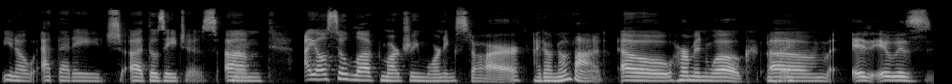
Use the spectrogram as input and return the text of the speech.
you know, at that age, uh, at those ages. Um, I also loved Marjorie Morningstar. I don't know that. Oh, Herman Wouk. Um, it, it was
